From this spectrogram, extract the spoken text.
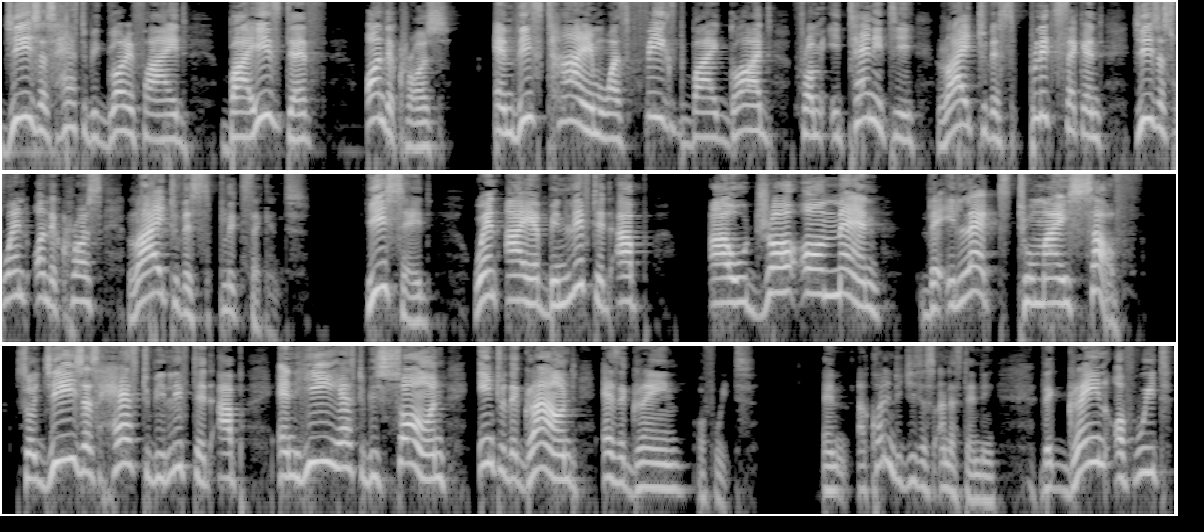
Jesus has to be glorified by his death on the cross, and this time was fixed by God from eternity right to the split second. Jesus went on the cross right to the split second. He said, when I have been lifted up, I will draw all men, the elect to myself. So Jesus has to be lifted up and he has to be sown into the ground as a grain of wheat. And according to Jesus' understanding, the grain of wheat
